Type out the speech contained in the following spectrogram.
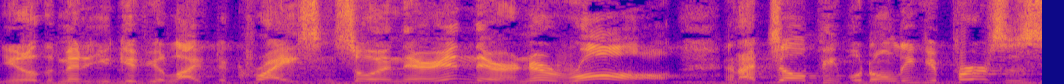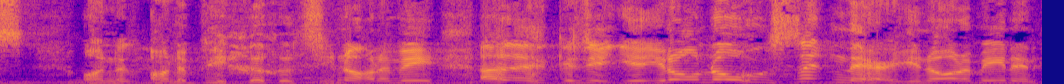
You know, the minute you give your life to Christ, and so and they're in there and they're raw. And I tell people, don't leave your purses on the on the pews. You know what I mean? Because uh, you, you don't know who's sitting there. You know what I mean? And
